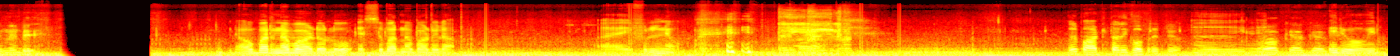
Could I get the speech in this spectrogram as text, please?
എന്നുണ്ട് നോ പറഞ്ഞ പാടുള്ളൂ എസ് പറഞ്ഞ പാടില്ല. Full no. ഒരു പാട്ടിട്ടാൽ കോപ്പറേറ്റീവ് ഓക്കെ ഓക്കെ ഓക്കെ. വരുമോ വരും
